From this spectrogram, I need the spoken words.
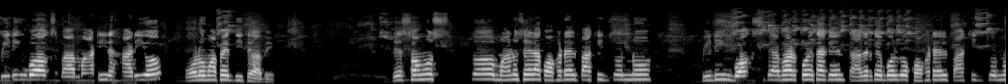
ব্রিডিং বক্স বা মাটির হাঁড়িও বড় মাপের দিতে হবে। যে সমস্ত মানুষেরা ককাটেল পাখির জন্য ব্রিডিং বক্স ব্যবহার করে থাকেন, তাদেরকে বলব ককাটেল পাখির জন্য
